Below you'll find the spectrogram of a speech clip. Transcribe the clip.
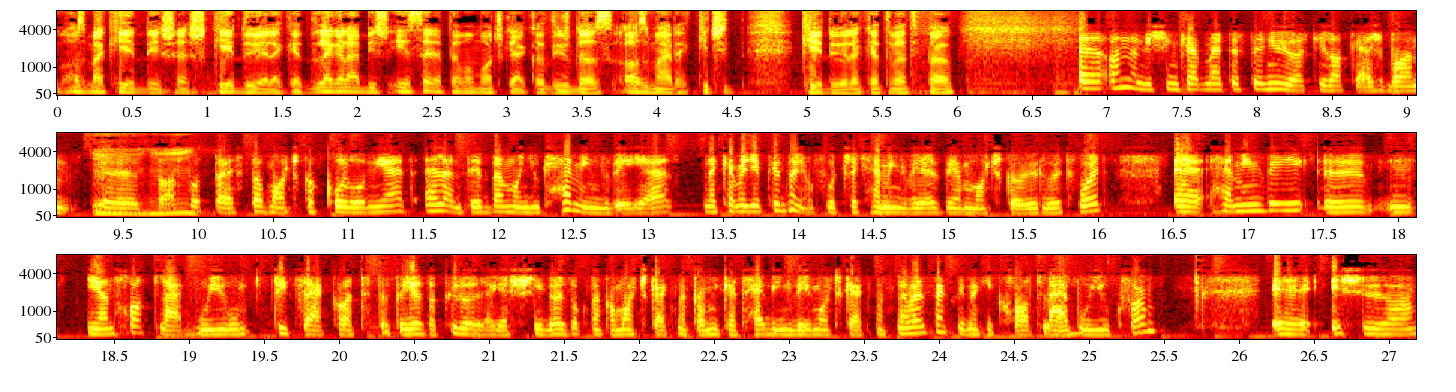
az már kérdéses, kérdőjeleket. Legalábbis én szeretem a macskákat is, de az, az már egy kicsit kérdőjeleket vet fel. Annál is inkább, mert ezt egy New Yorki lakásban uh-huh. tartotta ezt a macska kolóniát, ellentétben mondjuk Hemingway-jel, nekem egyébként nagyon furcsa, hogy Hemingway ez ilyen macska őrült volt. Hemingway ilyen hatlábújú cicákat, tehát hogy az a különlegesség azoknak a macskáknak, amiket Hemingway macskáknak neveznek, hogy nekik hat lábújuk van, és ő a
